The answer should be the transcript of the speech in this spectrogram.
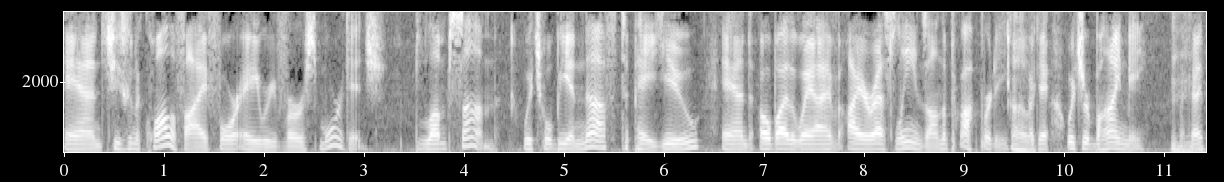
and she's going to qualify for a reverse mortgage lump sum." Which will be enough to pay you, and oh, by the way, I have IRS liens on the property, Oh. okay, which are behind me, mm-hmm. okay.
